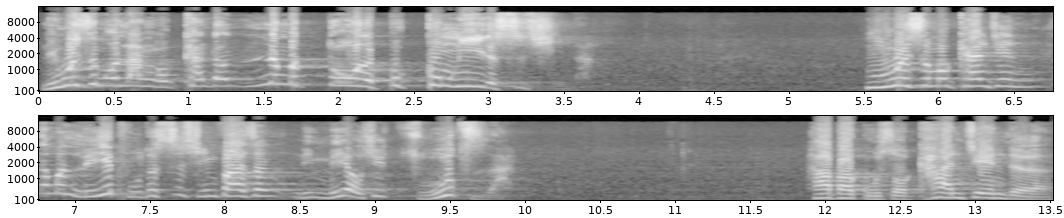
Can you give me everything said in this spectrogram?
你为什么让我看到那么多的不公义的事情呢？你为什么看见那么离谱的事情发生，你没有去阻止啊？哈巴谷所看见的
